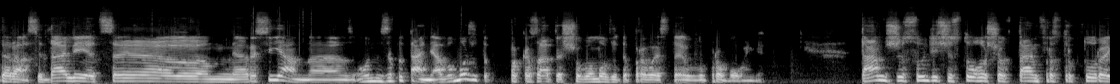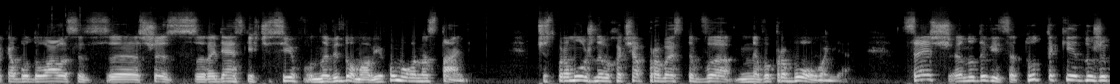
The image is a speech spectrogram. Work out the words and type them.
Це раз. І далі це ем, росіян. е, них запитання: а ви можете показати, що ви можете провести випробування? Там же, судячи з того, що та інфраструктура, яка будувалася з, е, ще з радянських часів, невідомо, в якому вона стані. Чи спроможні ви хоча б провести в випробовування? Це ж ну дивіться, тут таке дуже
